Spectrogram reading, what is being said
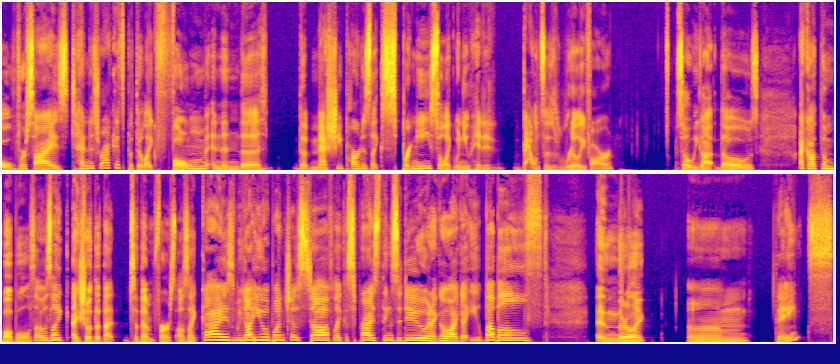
oversized tennis rackets, but they're like foam and then the the meshy part is like springy, so like when you hit it, it bounces really far. So we got those. I got them bubbles. I was like, I showed that, that to them first. I was like, guys, we got you a bunch of stuff, like a surprise things to do. And I go, I got you bubbles. And they're like, um, thanks.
